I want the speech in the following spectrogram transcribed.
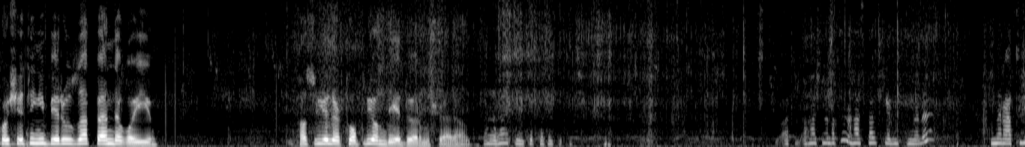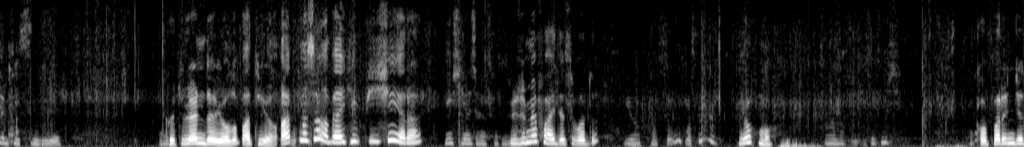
poşetini beri uzat ben de koyayım. Fasulyeleri topluyorum diye dörmüş herhalde. onlar. Aha şimdi çok paket gitmiş. Aha şuna baksana hastalık gelmiş bunlara. Bunları atıyorum kesin diye. Kötülerini de yolup atıyor. Atmasana belki bir işe yarar. Ne işe yarayacak hastalık? Üzüme faydası vardı. Yok hasta olmuş baksana. Yok mu? Aa bak çekmiş. Koparınca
